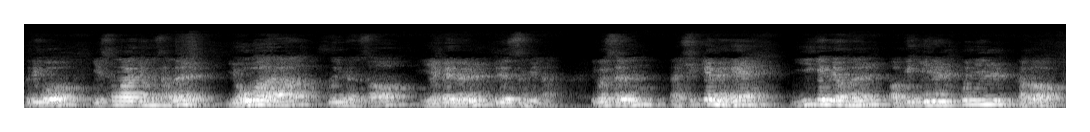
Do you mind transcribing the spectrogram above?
그리고 이 송아지 형상을 여호와라 부르면서 예배를 것은 십계명의 이계명을 어긴 일일 뿐일더러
